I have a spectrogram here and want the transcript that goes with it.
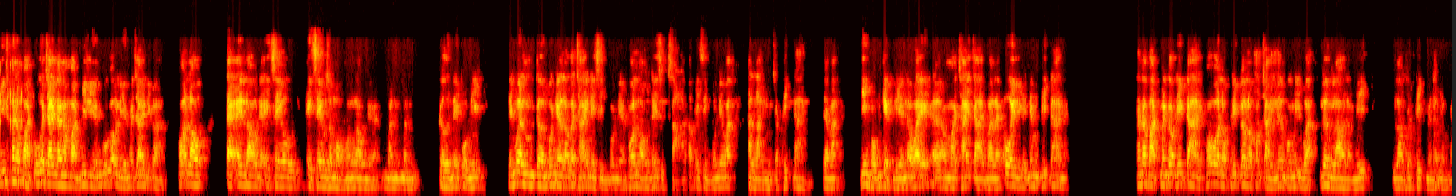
มีธนบัตรกูก็ใช้ธนบัตรมีเหรียญกูก็เอาเหรียญมาใช้ดีกว่า เพราะเราแต่ไอเราเนี่ยไอเซลล์ไอเซลล์สมองของเราเนี่ย มันมันเกินไอพวกนี้ในเมื่อมันเกินพวกเนี้ยเราก็ใช้ในสิ่งพวกเนี้ยเพราะเราได้ศึกษากับไอสิ่งพวกเนี้ยว่า อะไรมันจะพลิกได้ใช่ไหมยิ่งผมเก็บเหรียญเอาไว้เอ่อเอามาใช้จ่ายมาอะไรโอ้ยเหรียญนี่มันพลิกได้นะธนบัตรมันก็พลิกได้ เพราะว่าเราพลิกแล้วเราเข้าใจเรื่องพวกนี้ว่าเรื่องราวเหล่านี้ เราจะพลิกมันได้ยังไง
